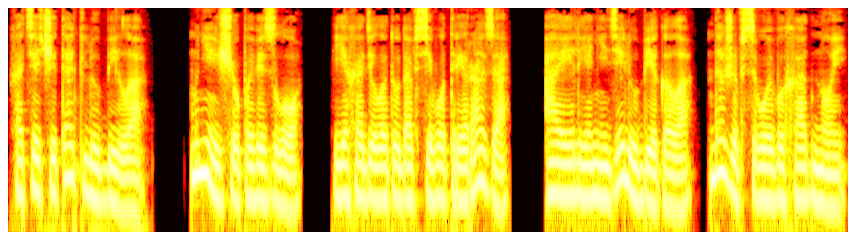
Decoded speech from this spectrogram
хотя читать любила. Мне еще повезло. Я ходила туда всего три раза, а Элья неделю бегала, даже в свой выходной.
